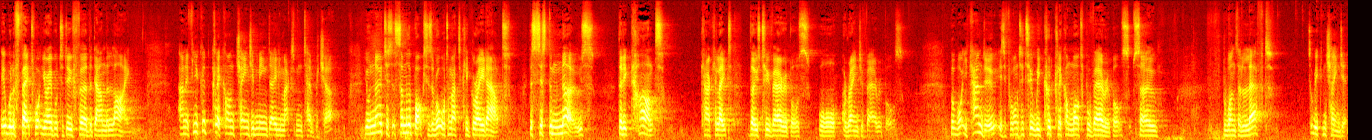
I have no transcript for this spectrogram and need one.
it will affect what you're able to do further down the line. And if you could click on change in mean daily maximum temperature, you'll notice that some of the boxes are automatically grayed out. The system knows that it can't calculate those two variables or a range of variables. But what you can do is if we wanted to, we could click on multiple variables. So the ones that are left, so we can change it.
